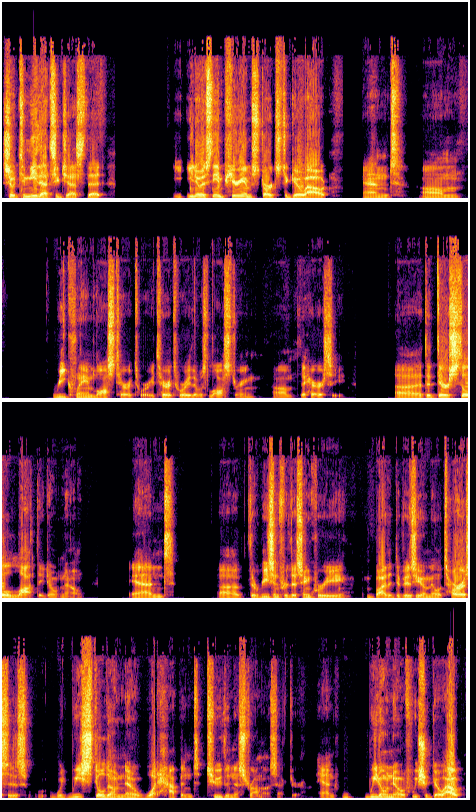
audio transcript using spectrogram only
so to me that suggests that, you know, as the Imperium starts to go out and um, reclaim lost territory, territory that was lost during um, the heresy uh, that there's still a lot they don't know. And uh, the reason for this inquiry by the Divisio Militaris is we, we still don't know what happened to the Nostromo sector. And we don't know if we should go out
